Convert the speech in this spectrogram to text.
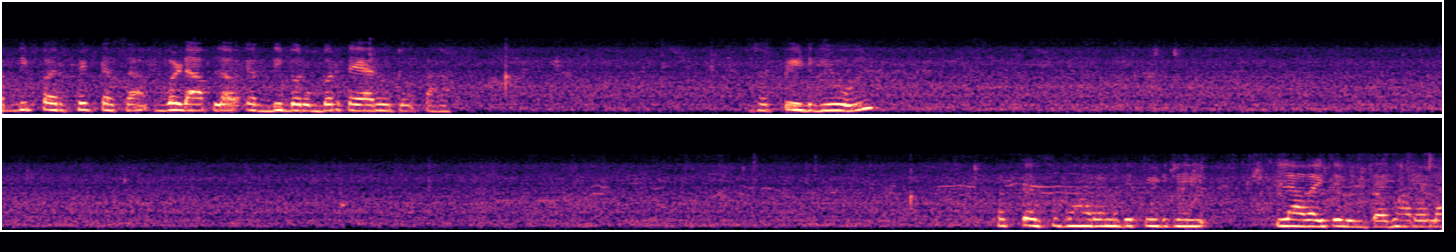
अगदी परफेक्ट असा वडा आपला अगदी बरोबर तयार होतो. पहा. जो पीठ घेऊन फक्त असं झाऱ्यामध्ये पीठ घे लावायचं उलट्या झाऱ्याला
